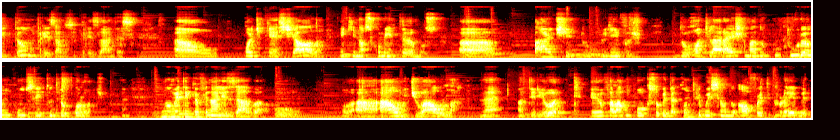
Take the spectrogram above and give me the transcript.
então, prezados e prezadas, ao podcast aula em que nós comentamos a parte do livro do Roque Laray chamado Cultura, um conceito antropológico. Né? No momento em que eu finalizava o, a, a áudio aula né, anterior, eu falava um pouco sobre a contribuição do Alfred Kreber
